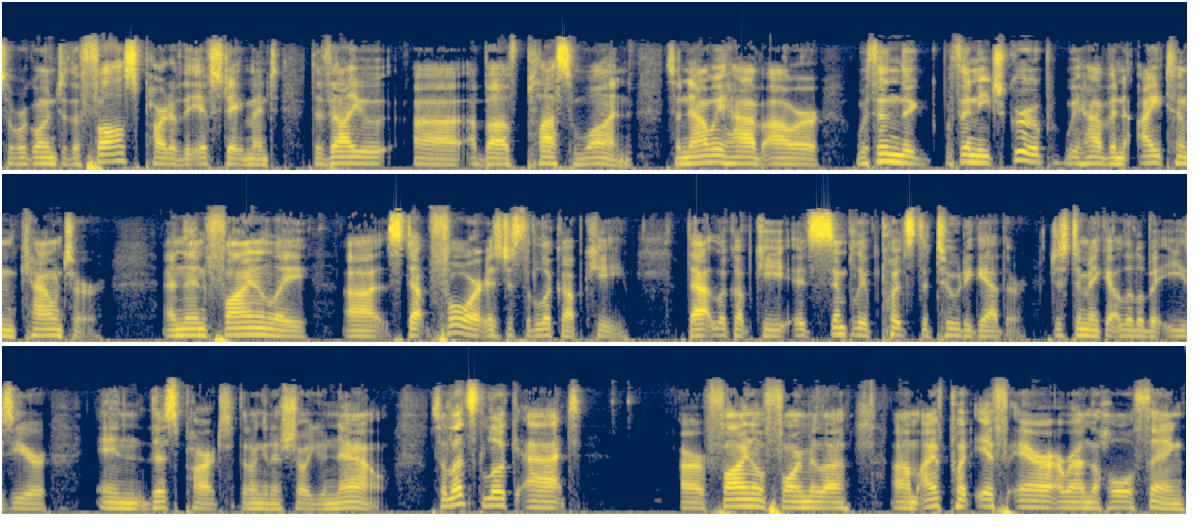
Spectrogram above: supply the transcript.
So we're going to the false part of the if statement, the value uh, above plus 1. So now we have our, within, the, within each group, we have an item counter. And then finally, uh, step 4 is just the lookup key that lookup key, it simply puts the two together just to make it a little bit easier in this part that I'm going to show you now. So let's look at our final formula. Um, I've put if error around the whole thing,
